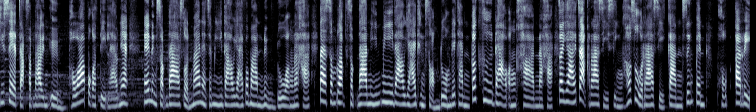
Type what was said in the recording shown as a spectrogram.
พิเศษจากสัปดาห์อื่นๆ เพราะว่าปกติแล้วเนี่ย ในหนึ่งสัปดาห์ส่วนมากเนี่ยจะมีดาวย้ายประมาณ 1 ดวงนะคะ แต่สำหรับสัปดาห์นี้มีดาวย้ายถึง 2 ดวงด้วยกัน ก็คือดาวอังคารนะคะ จะย้ายจากราศีสิงห์เข้าสู่ราศีกัน ซึ่งเป็นภพอริ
